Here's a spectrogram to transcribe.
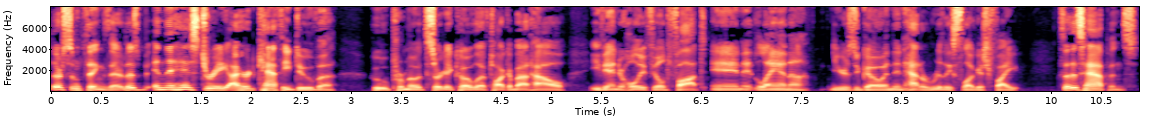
there's some things there. There's in the history. I heard Kathy Duva, who promotes Sergey Kovalev, talk about how Evander Holyfield fought in Atlanta years ago and then had a really sluggish fight. So this happens,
